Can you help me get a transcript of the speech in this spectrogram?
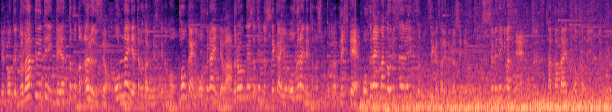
で僕ドラクエ10一回やったことあるんですよ。オンラインでやったことあるんですけども今回のオフラインではドラクエスト10の世界をオフラインで楽しむことができてオフライン版のオリジナルエピソードも追加されてるらしいです。ちょっと進めていきますね。とりあえず高台とこまで行けてる。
